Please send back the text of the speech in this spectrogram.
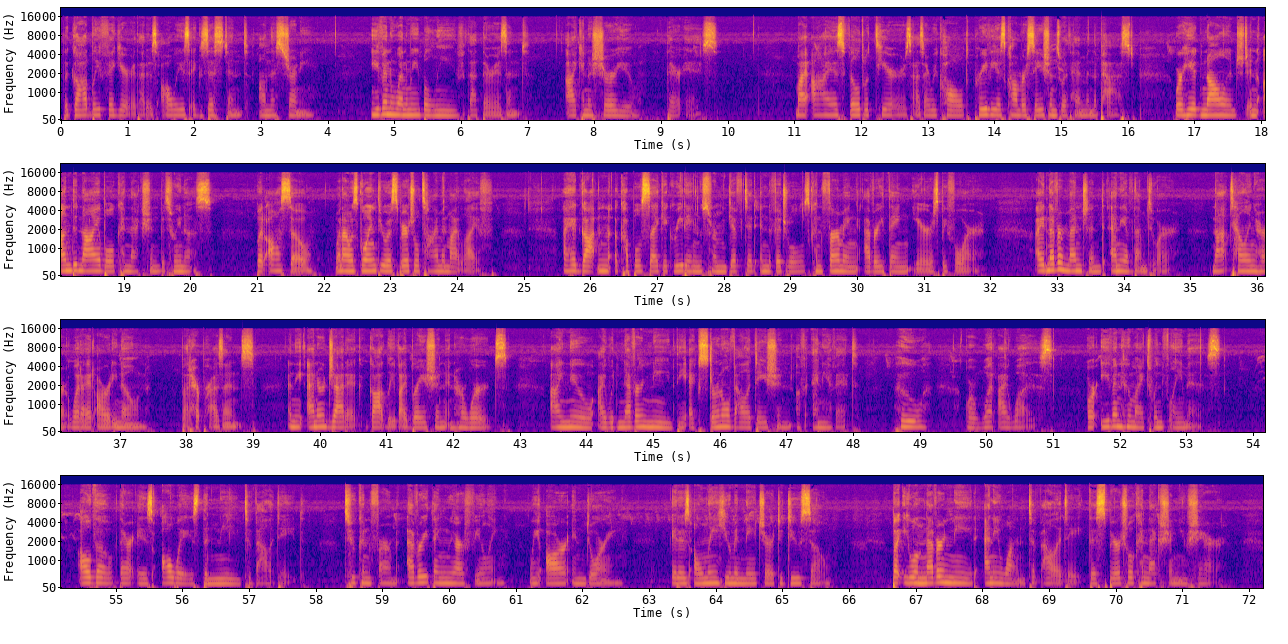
the godly figure that is always existent on this journey, even when we believe that there isn't. I can assure you there is. My eyes filled with tears as I recalled previous conversations with him in the past, where he acknowledged an undeniable connection between us, but also when I was going through a spiritual time in my life I had gotten a couple psychic readings from gifted individuals confirming everything years before. I had never mentioned any of them to her, not telling her what I had already known, but her presence and the energetic, godly vibration in her words. I knew I would never need the external validation of any of it who or what I was, or even who my twin flame is although there is always the need to validate, to confirm everything we are feeling, we are enduring. It is only human nature to do so. But you will never need anyone to validate this spiritual connection you share.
